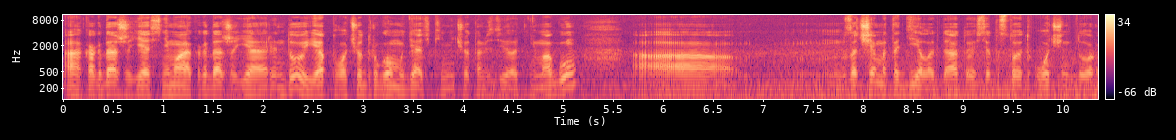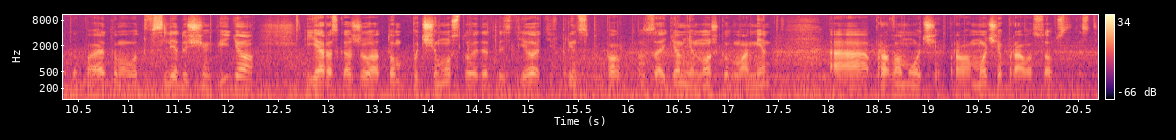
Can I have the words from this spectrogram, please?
а когда же я снимаю, когда же я арендую, я плачу другому дядьке, ничего там сделать не могу. А зачем это делать, да, то есть это стоит очень дорого. Поэтому вот в следующем видео я расскажу о том, почему стоит это сделать и, в принципе, зайдем немножко в момент а, правомочия, правомочия права собственности.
